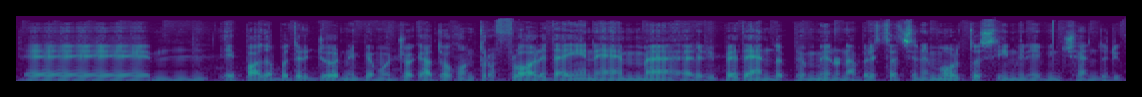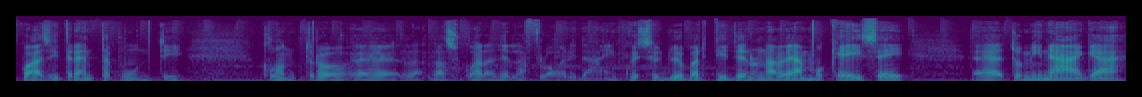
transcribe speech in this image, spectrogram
e, ehm, e poi dopo tre giorni abbiamo giocato contro Florida AM ripetendo più o meno una prestazione molto simile vincendo di quasi 30 punti contro eh, la, la, squadra della Florida. In queste due partite non avevamo Casey eh, Tominaga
